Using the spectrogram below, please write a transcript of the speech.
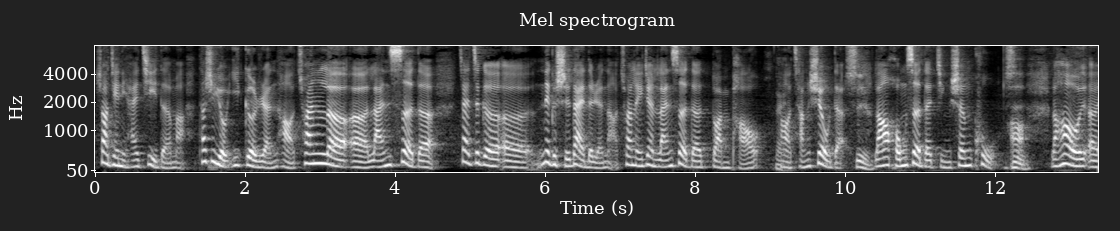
少杰你还记得吗？他是有一个人哈，穿了呃蓝色的。在这个呃那个时代的人啊，穿了一件蓝色的短袍啊，长袖的，是，然后红色的紧身裤啊，然后呃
